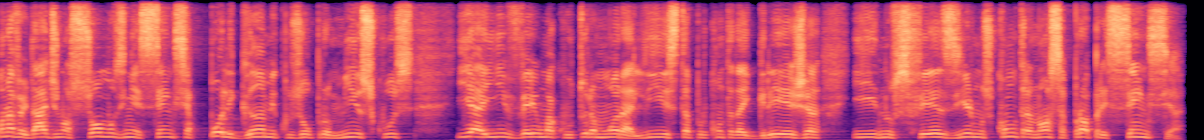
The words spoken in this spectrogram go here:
Ou na verdade nós somos em essência poligâmicos ou promíscuos. E aí veio uma cultura moralista por conta da igreja e nos fez irmos contra a nossa própria essência.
